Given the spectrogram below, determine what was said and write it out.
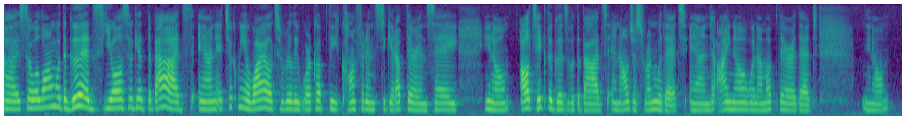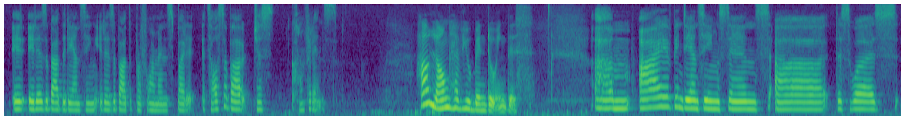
uh, so, along with the goods, you also get the bads. And it took me a while to really work up the confidence to get up there and say, you know, I'll take the goods with the bads and I'll just run with it. And I know when I'm up there that, you know, it, it is about the dancing, it is about the performance, but it, it's also about just confidence. How long have you been doing this? Um, I have been dancing since uh, this was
